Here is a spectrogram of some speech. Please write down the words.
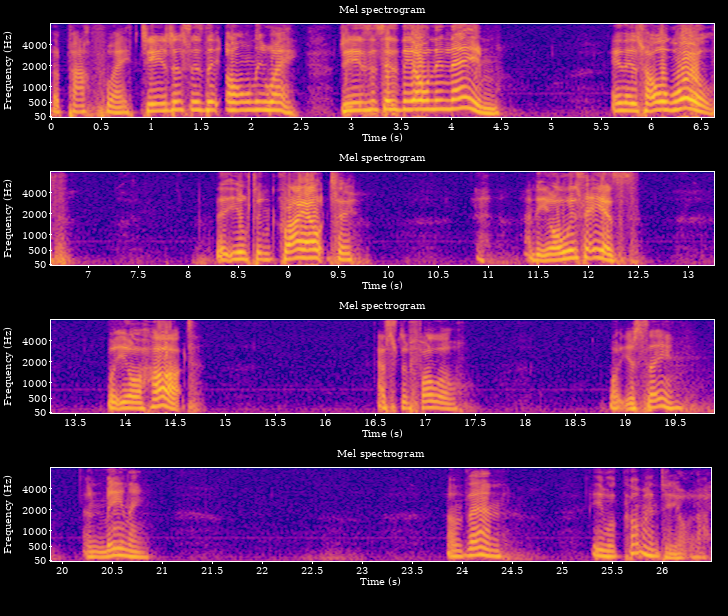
The pathway. Jesus is the only way. Jesus is the only name in this whole world that you can cry out to. And He always hears. But your heart has to follow what you're saying and meaning. And then He will come into your life.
